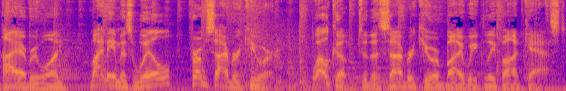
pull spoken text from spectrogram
Hi, everyone. My name is Will from CyberCure. Welcome to the CyberCure Biweekly Podcast.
